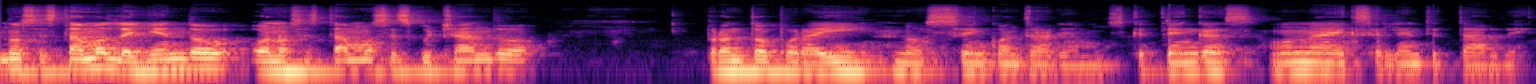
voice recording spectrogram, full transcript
nos estamos leyendo o nos estamos escuchando. Pronto por ahí nos encontraremos. Que tengas una excelente tarde.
